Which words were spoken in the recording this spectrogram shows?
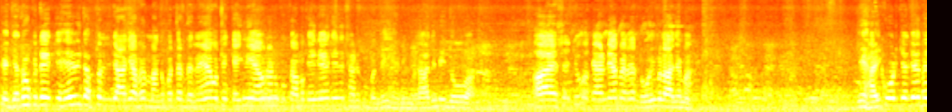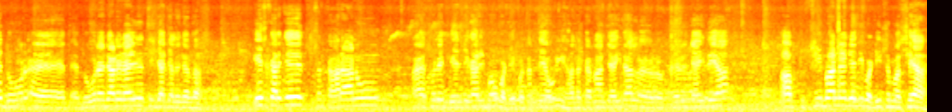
ਕਿ ਜਦੋਂ ਕਿਤੇ ਕਿਸੇ ਵੀ ਦਫ਼ਤਰ 'ਚ ਜਾ ਕੇ ਫਿਰ ਮੰਗ ਪੱਤਰ ਦਿੰਦੇ ਆ ਉੱਥੇ ਕਹਿੰਦੇ ਆ, ਉਹਨਾਂ ਨੂੰ ਕੋਈ ਕੰਮ ਕਹਿੰਦੇ ਆ ਕਹਿੰਦੇ ਸਾਡੇ ਕੋਲ ਬੰਦੇ ਹੀ ਹੈ ਨਹੀਂ, ਮੁਲਾਜ਼ਮ ਹੀ ਦੋ ਆ। ਆ ਐਸਐਚਓ ਕਹਿਣ ਡਿਆ ਮੇਰੇ ਤਾਂ ਦੋ ਹੀ ਮੁਲਾਜ਼ਮ ਆ। ਜੇ ਹਾਈ ਕੋਰਟ ਚੱਲ ਜਾਏ, ਫਿਰ ਦੋ ਦੋ ਰਹਿ ਜਾਣੇ ਰਹਿ ਜਾਂਦੇ, ਤੀਜਾ ਚੱਲ ਜਾਂਦਾ। ਇਸ ਕਰਕੇ ਸਰਕਾਰਾਂ ਨੂੰ ਇਸ ਵੇਲੇ ਬੇਰੁਜ਼ਗਾਰੀ ਬਹੁਤ ਵੱਡੇ ਪੱਧਰ ਤੇ ਆ, ਉਹ ਵੀ ਹੱਲ ਕਰਨਾ ਚਾਹੀਦਾ ਰੱਖਣੇ ਚਾਹੀਦੇ ਆ। ਆ ਪੁੱਛੀ ਬਾਨਾ ਜਿਹਦੀ ਵੱਡੀ ਸਮੱਸਿਆ ਹੈ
